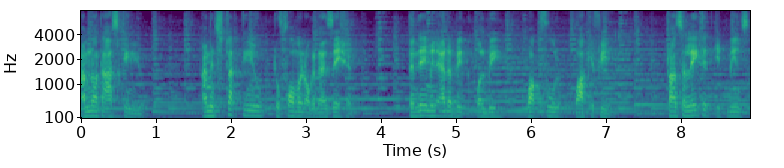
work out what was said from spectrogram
I'm not asking you. I'm instructing you to form an organization. The name in Arabic will be Waqful Waqifin. Translated, it means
